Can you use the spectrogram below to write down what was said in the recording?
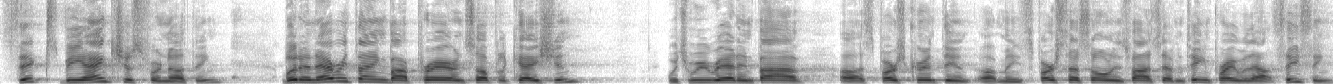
Six, be anxious for nothing, but in everything by prayer and supplication, which we read in 5, uh, 1 Corinthians, uh, I mean, 1 Thessalonians 5.17, pray without ceasing.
